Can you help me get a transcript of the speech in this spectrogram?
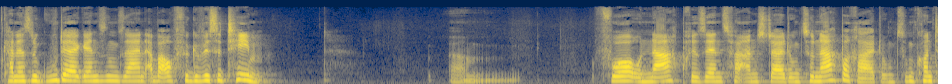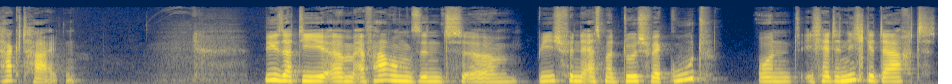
kann das eine gute Ergänzung sein, aber auch für gewisse Themen. Ähm, vor- und Nachpräsenzveranstaltungen zur Nachbereitung, zum Kontakt halten. Wie gesagt, die ähm, Erfahrungen sind, ähm, wie ich finde, erstmal durchweg gut und ich hätte nicht gedacht,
